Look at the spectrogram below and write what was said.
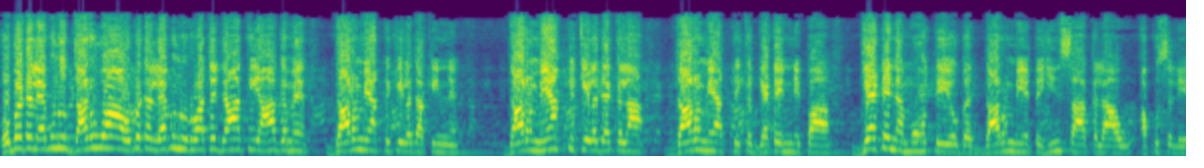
ඔබට ලැබුණු දරුවා ඔබට ලැබුණු රට ජාති ආගම ධර්මයක් කියල දකින්න. ධර්මයක්ම කියල දැකලා ධර්මයත් එක ගැටෙන් එපා ගැටෙන මොහොතේ ඔබ ධර්මයට හිංසා කලා වූ අකුසලය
